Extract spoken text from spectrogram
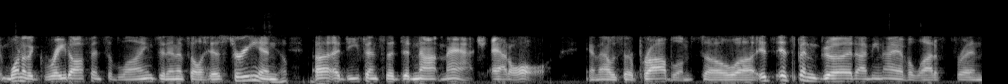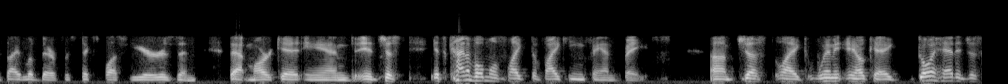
one of the great offensive lines in NFL history, and yep. uh, a defense that did not match at all, and that was their problem. So uh, it's it's been good. I mean, I have a lot of friends. I lived there for six plus years, and that market, and it just it's kind of almost like the Viking fan base. Um, just like when okay, go ahead and just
